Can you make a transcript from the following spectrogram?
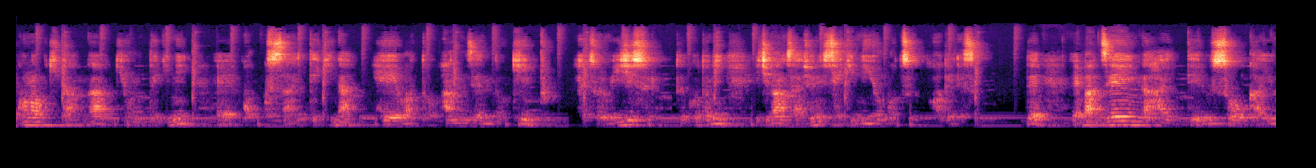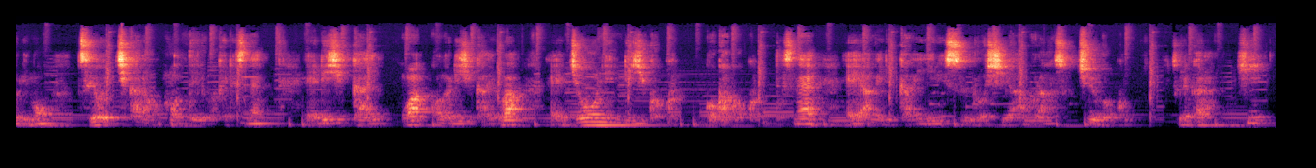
この機関が基本的に国際的な平和と安全のキープ、それを維持するということに一番最初に責任を持つわけです。で、まあ、全員が入っている総会よりも強い力を持っているわけですね。理事会は、この理事会は、常任理事国5カ国ですね。アメリカ、イギリス、ロシア、フランス、中国、それから非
